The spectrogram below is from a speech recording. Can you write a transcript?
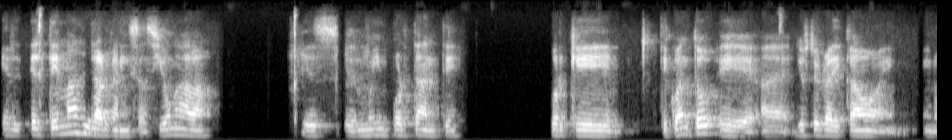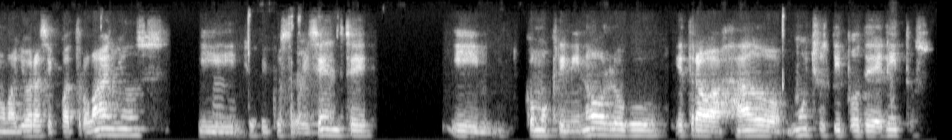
el, tema de la organización ABA es, muy importante porque te cuento, eh, yo estoy radicado en, Nueva York hace cuatro años y yo soy costarricense y como criminólogo he trabajado muchos tipos de delitos,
